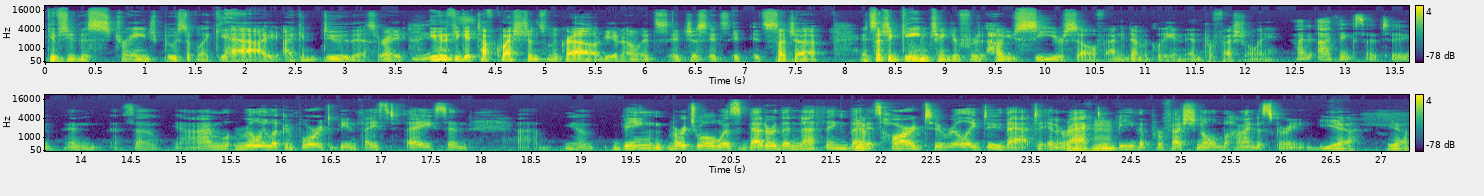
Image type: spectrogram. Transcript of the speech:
gives you this strange boost of like, yeah, I, I can do this, right? Even if you get tough questions from the crowd, you know, it's it just it's it, it's such a it's such a game changer for how you see yourself mm-hmm. academically and, and professionally. I, I think so too. And so, yeah, I'm really looking forward to being face to face. And, um, you know, being virtual was better than nothing, but Yep. it's hard to really do that, to interact Mhm. and be the professional behind a screen. Yeah, yeah.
